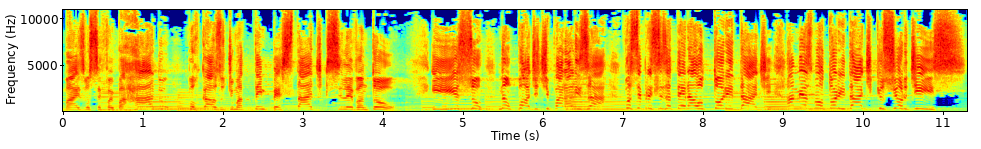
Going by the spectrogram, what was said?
mas você foi barrado por causa de uma tempestade que se levantou e isso não pode te paralisar. Você precisa ter a autoridade, a mesma autoridade que o Senhor diz.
